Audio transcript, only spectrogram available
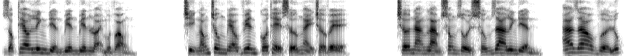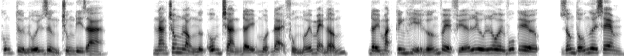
dọc theo linh điển biên biên loại một vòng. Chỉ ngóng trông béo viên có thể sớm ngày trở về. Chờ nàng làm xong rồi sống ra linh điển, á Giao vừa lúc cũng từ núi rừng chung đi ra. Nàng trong lòng ngực ôm tràn đầy một đại phùng mới mẻ nấm, đầy mặt kinh hỉ hướng về phía lưu lôi vũ kêu, dông tố ngươi xem,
